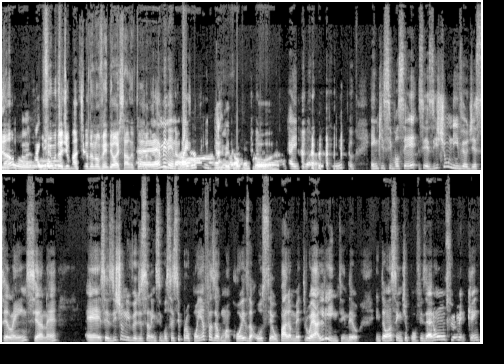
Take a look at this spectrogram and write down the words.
Não, o, o filme do Edir Macedo não vendeu as salas todas? É, menina, mas assim, A Universal comprou. eu acredito em que se você. Se existe um nível de excelência, né? é, se existe um nível de excelência e você se propõe a fazer alguma coisa, o seu parâmetro é ali, entendeu? Então, assim, tipo, fizeram um filme. Quem,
